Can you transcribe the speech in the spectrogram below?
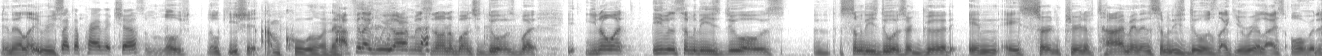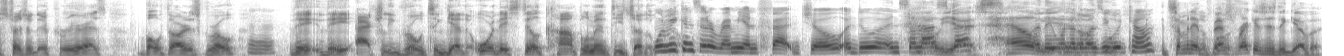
in LA recently. like a private show. some low low key shit. I'm cool on that. I feel like we are missing on a bunch of duos, but y- you know what? Even some of these duos, some of these duos are good in a certain period of time, and then some of these duos, like you realize, over the stretch of their career, as both artists grow, Mm-hmm. they they actually grow together, or they still complement each other. Would we consider Remy and Fat Joe a duo in some Hell aspects? yes, hell Are they one of the yeah. ones you would count? Some of their Of best course. records is together,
